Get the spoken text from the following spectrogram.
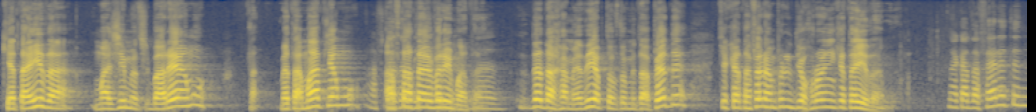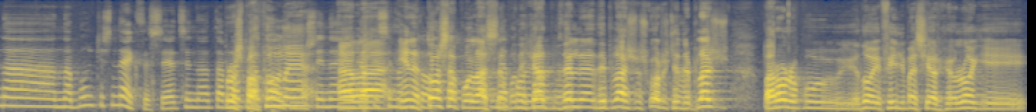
και τα είδα μαζί με την παρέα μου, τα- με τα μάτια μου, Αυτά αυτά, τα τα αντικείμενα, ευρήματα. ναι. Δεν τα είχαμε δει από το 1975 και καταφέραμε πριν δύο χρόνια και τα είδαμε. Να καταφέρετε να, να μπουν και στην έκθεση, έτσι, να τα Προσπαθούμε, βλέπει ο κόσμος. Είναι κάτι αλλά σημαντικό. είναι τόσα πολλά στην Είναι αποθηκά πολλά, που ναι. θέλουν διπλάσιους χώρους και τριπλάσιους, παρόλο που εδώ οι φίλοι μας οι αρχαιολόγοι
